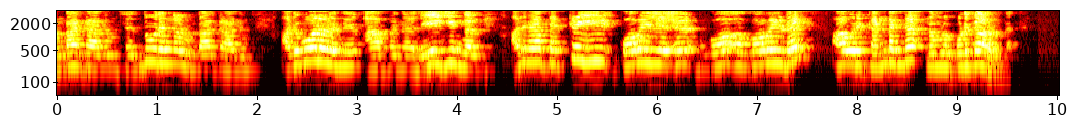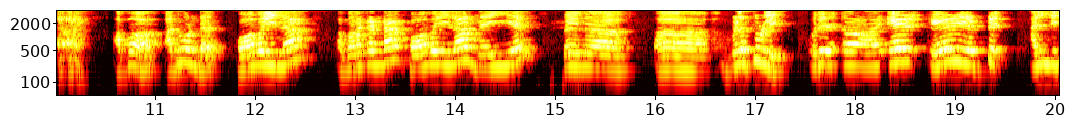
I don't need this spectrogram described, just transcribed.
ഉണ്ടാക്കാനും സെന്തൂരങ്ങൾ ഉണ്ടാക്കാനും അതുപോലെ തന്നെ ആ പിന്നെ ലേഹ്യങ്ങൾ അതിനകത്തൊക്കെ ഈ കോവയിൽ കോവയുടെ ആ ഒരു കണ്ടന്റ് നമ്മൾ കൊടുക്കാറുണ്ട്. അപ്പോൾ അതുകൊണ്ട് കോവയില മറക്കണ്ട. കോവയില നെയ്യ് പിന്നെ വെളുത്തുള്ളി. ഒരു ഏഴ് എട്ട് അല്ലി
